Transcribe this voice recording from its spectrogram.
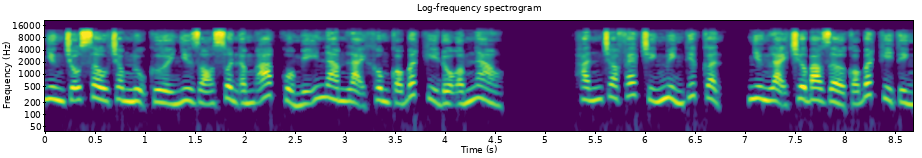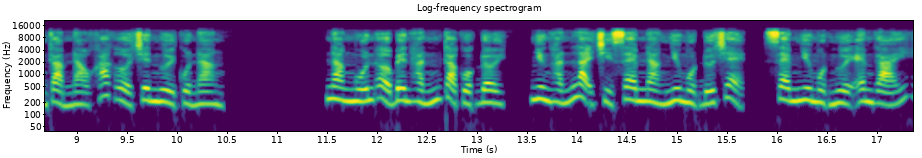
nhưng chỗ sâu trong nụ cười như gió xuân ấm áp của Mỹ Nam lại không có bất kỳ độ ấm nào. Hắn cho phép chính mình tiếp cận, nhưng lại chưa bao giờ có bất kỳ tình cảm nào khác ở trên người của nàng. Nàng muốn ở bên hắn cả cuộc đời, nhưng hắn lại chỉ xem nàng như một đứa trẻ, xem như một người em gái.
